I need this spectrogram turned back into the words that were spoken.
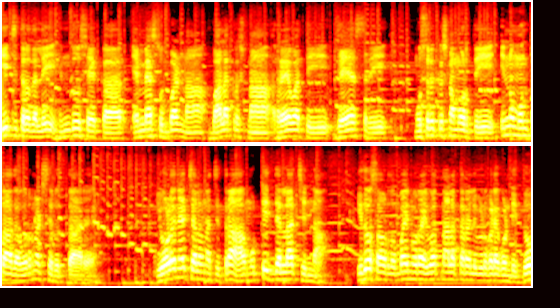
ಈ ಚಿತ್ರದಲ್ಲಿ ಹಿಂದೂ ಶೇಖರ್, ಎಂ ಎಸ್ ಸುಬ್ಬಣ್ಣ, ಬಾಲಕೃಷ್ಣ, ರೇವತಿ, ಜಯಶ್ರೀ ಮುಸುರಿ ಕೃಷ್ಣಮೂರ್ತಿ ಇನ್ನು ಮುಂತಾದವರು ನಟಿಸಿರುತ್ತಾರೆ. ಏಳನೇ ಚಲನಚಿತ್ರ ಮುಟ್ಟಿದ್ದೆಲ್ಲ ಚಿನ್ನ. ಇದು ಸಾವಿರದ ಒಂಬೈನೂರ ಐವತ್ನಾಲ್ಕರಲ್ಲಿ ಬಿಡುಗಡೆಗೊಂಡಿದ್ದು.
